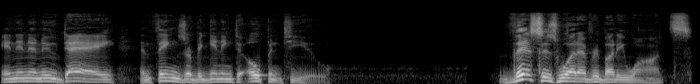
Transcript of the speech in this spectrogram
and in a new day and things are beginning to open to you. This is what everybody wants.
